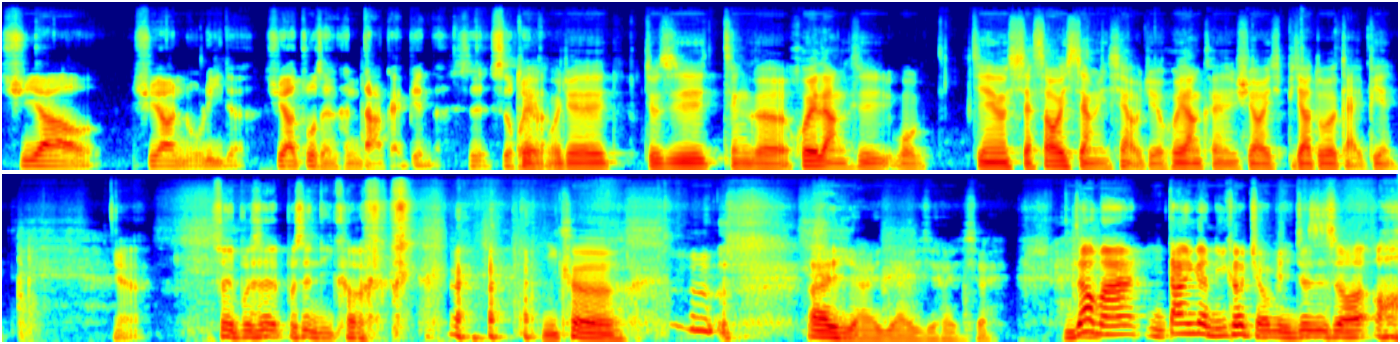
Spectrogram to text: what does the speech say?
需要需要努力的，需要做成很大改变的是是灰狼。对，我觉得就是整个灰狼是我今天想稍微想一下，我觉得灰狼可能需要比较多的改变。Yeah，所以不是不是尼克，尼克。哎呀呀呀呀！你知道吗？你当一个尼克球迷，就是说，哦，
